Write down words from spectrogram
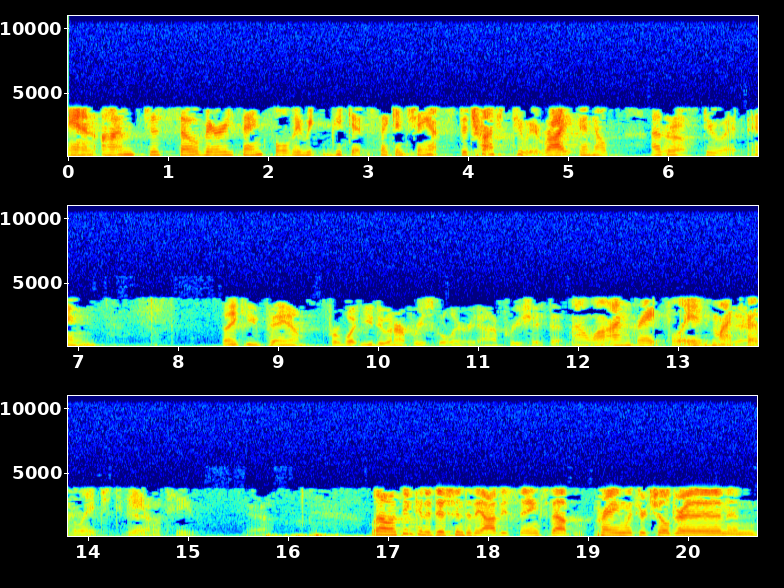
And I'm just so very thankful that we, we get a second chance to try to do it right and help others Yeah. do it. And Thank you, Pam, for what you do in our preschool area. I appreciate that. very oh, well, much. I'm grateful. It is my Yeah. privilege to be Yeah. able to. Yeah. Well, I think in addition to the obvious things about praying with your children and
